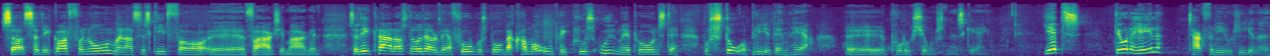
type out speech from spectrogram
Så, så det er godt for nogen, men altså skidt for, øh, for aktiemarkedet. Så det er klart også noget, der vil være fokus på. Hvad kommer OPEC Plus ud med på onsdag? Hvor stor bliver den her øh, produktionsnedskæring? Jeps, det var det hele. Tak fordi du kiggede med.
